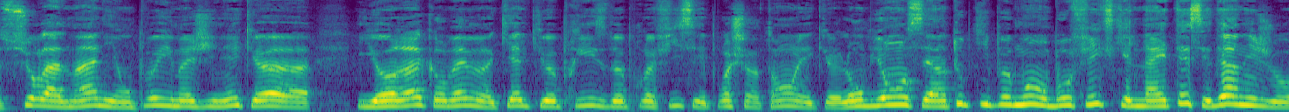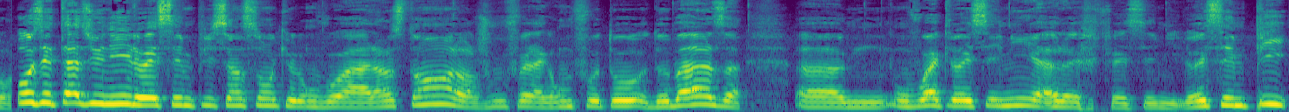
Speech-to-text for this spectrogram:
sur l'Allemagne et on peut imaginer que euh, il y aura quand même quelques prises de profit ces prochains temps et que l'ambiance est un tout petit peu moins en beau fixe qu'elle n'a été ces derniers jours. Aux États-Unis, le S&P 500 que l'on voit à l'instant, alors je vous fais la grande photo de base, euh, on voit que le SMI, le, SMI, le S&P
